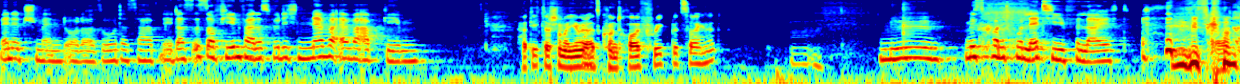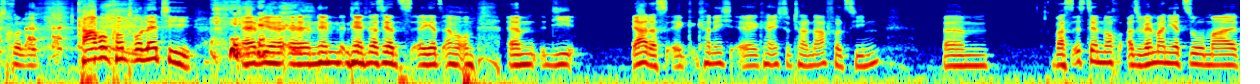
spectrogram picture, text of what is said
Management oder so. Deshalb, nee, das ist auf jeden Fall, das würde ich never ever abgeben. Hat dich da schon mal jemand als Kontrollfreak bezeichnet? Nö, Miss Controletti vielleicht. Miss Controletti. Caro Controletti. Äh, wir äh, nennen, nennen, das jetzt, äh, jetzt einmal um. Ähm, die, ja, das äh, kann ich, äh, kann ich total nachvollziehen. Ähm, was ist denn noch, also wenn man jetzt so mal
